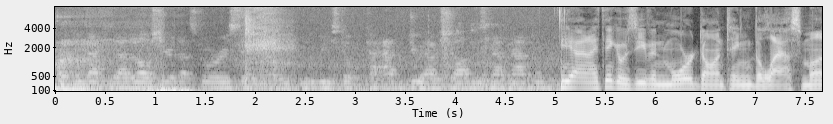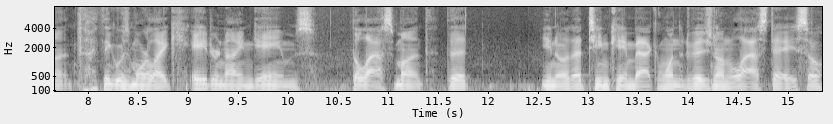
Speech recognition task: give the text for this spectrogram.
harking back to that at all, share that story, say, you know, we, we still have, do have a shot in this mathematically? Yeah, and I think it was even more daunting the last month. I think it was more like eight or nine games the last month that, you know, that team came back and won the division on the last day. So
